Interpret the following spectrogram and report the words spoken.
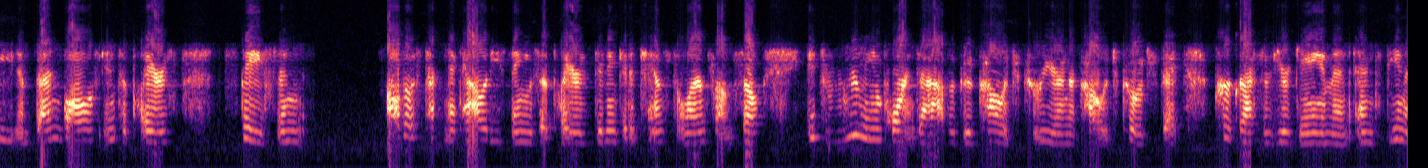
feet and bend balls into players' space. And all those technicality things that players didn't get a chance to learn from. So it's really important to have a good college career and a college coach that progresses your game and, and to be an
